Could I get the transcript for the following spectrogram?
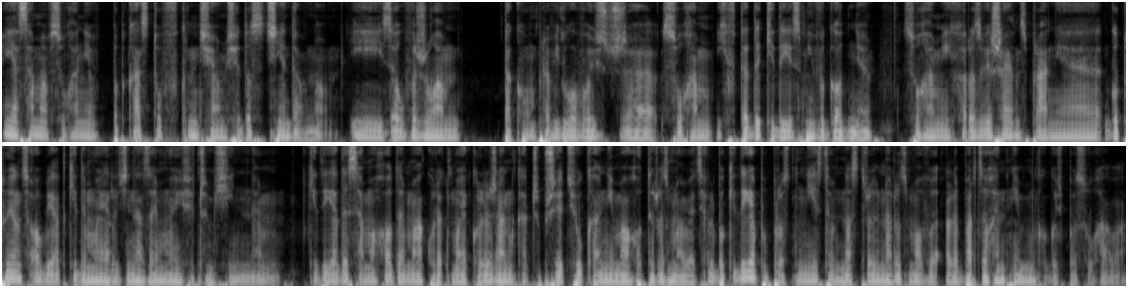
Ja sama w słuchanie podcastów wkręciłam się dosyć niedawno i zauważyłam taką prawidłowość, że słucham ich wtedy, kiedy jest mi wygodnie. Słucham ich rozwieszając pranie, gotując obiad, kiedy moja rodzina zajmuje się czymś innym kiedy jadę samochodem, a akurat moja koleżanka czy przyjaciółka nie ma ochoty rozmawiać, albo kiedy ja po prostu nie jestem w nastroju na rozmowy, ale bardzo chętnie bym kogoś posłuchała.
